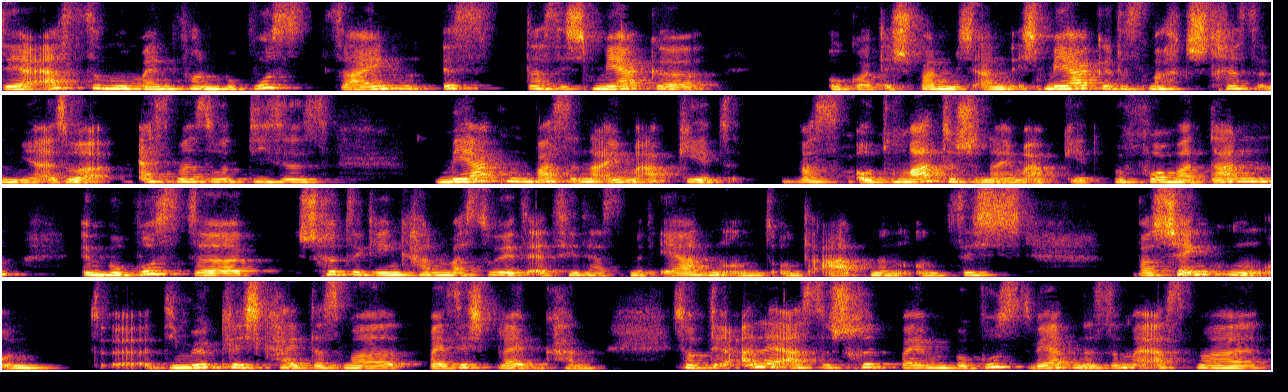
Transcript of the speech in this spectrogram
der erste Moment von Bewusstsein ist, dass ich merke, oh Gott, ich spanne mich an. Ich merke, das macht Stress in mir. Also erstmal so dieses Merken, was in einem abgeht, was automatisch in einem abgeht, bevor man dann in bewusste Schritte gehen kann, was du jetzt erzählt hast mit Erden und, und Atmen und sich was schenken und äh, die Möglichkeit, dass man bei sich bleiben kann. Ich glaube, der allererste Schritt beim Bewusstwerden ist immer erstmal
